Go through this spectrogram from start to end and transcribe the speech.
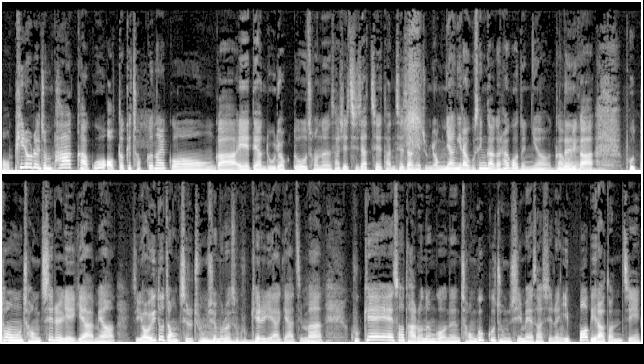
어, 필요를 좀 파악하고 어떻게 접근할 건가에 대한 노력도 저는 사실 지자체 단체장의 좀 역량이라고 생각을 하거든요. 그러니까 네. 우리가 보통 정치를 얘기하면 여의도 정치를 중심으로 해서 음. 국회를 이야기하지만 국회에서 다루는 거는 전국구 중심의 사실은 입법이라든지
